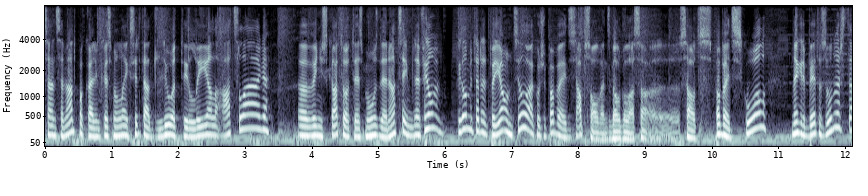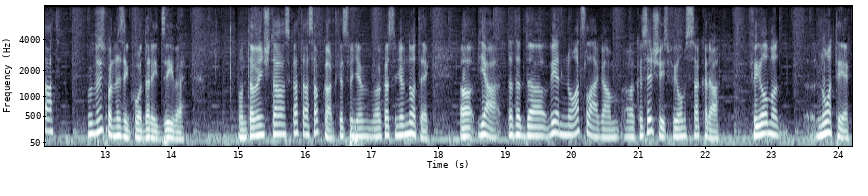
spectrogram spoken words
sen, sen atpakaļ, kas man liekas, ir tāda ļoti liela atslēga. uh, Viņu skatoties mūsdienu acīm. Filma, filma ir par jaunu cilvēku, kurš ir pabeidzis absolvents, galu galā sa, sauc, pabeidzis skolu, negrib iet uz universitāti un vispār nezinu, ko darīt dzīvē. Un tad viņš tā skatās apkārt, kas viņam, kas viņam notiek. Uh, jā, tad, tad uh, viena no atslēgām, uh, kas ir šīs filmas sakarā, filma notiek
